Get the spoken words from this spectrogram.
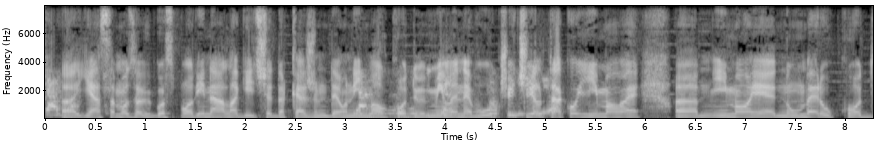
da. da. Ja sam za gospodina Alagića da kažem da je on imao kod Milene Vučić, jel tako imao je, imao je numeru kod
